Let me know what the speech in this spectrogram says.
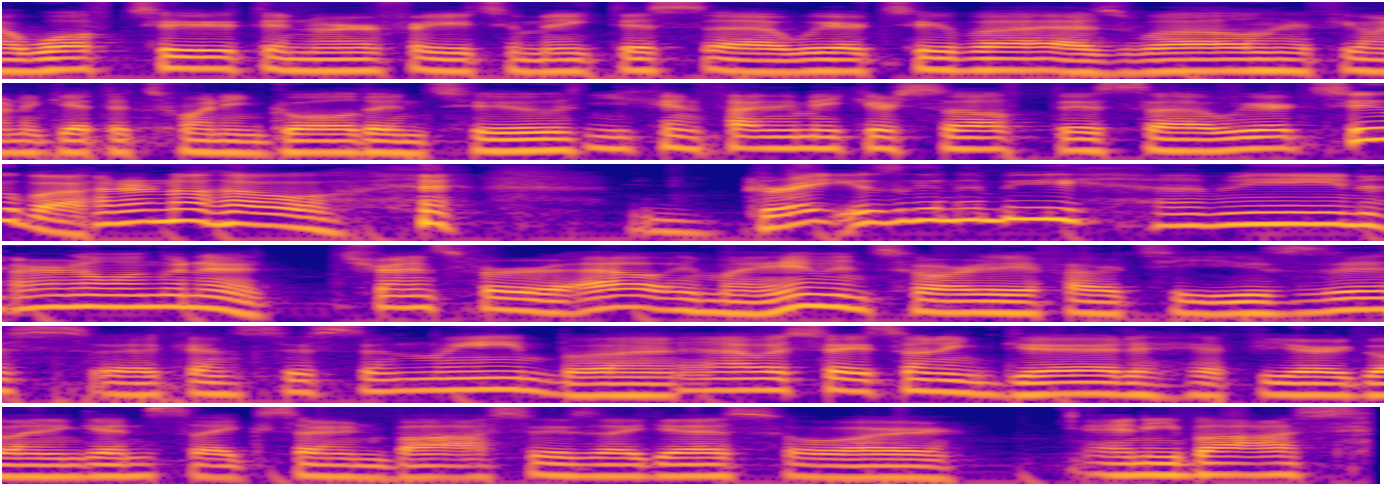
uh, wolf tooth in order for you to make this uh, weird tuba as well. If you want to get the 20 golden tooth you can finally make yourself this uh, weird tuba. I don't know how great is gonna be. I mean i don't know i'm gonna transfer out in my inventory if i were to use this uh, consistently but i would say it's only good if you're going against like certain bosses i guess or any boss.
